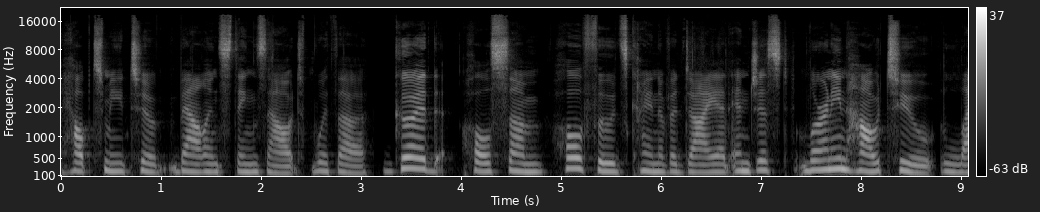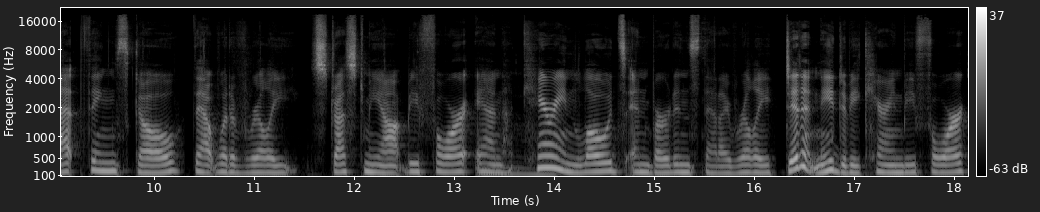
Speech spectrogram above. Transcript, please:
helped me to balance things out with a good, wholesome, whole foods kind of a diet and just learning how to let things go that would have really stressed me out before and mm. carrying loads and burdens that I really didn't need to be carrying before.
